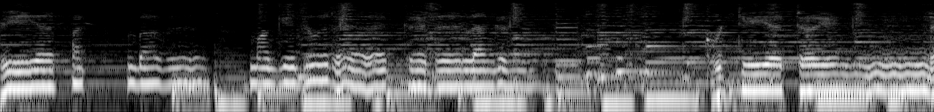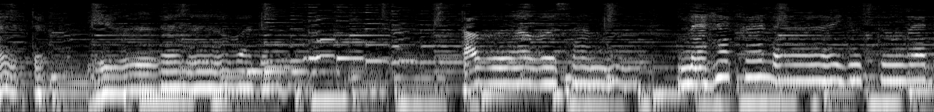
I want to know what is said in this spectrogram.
වියපත් බව මගේ දුරකඩ ළඟ කුටියට එන්නට ඉල්ලනවද? තව අවසන් නැහැ කල යුතු වැඩ.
